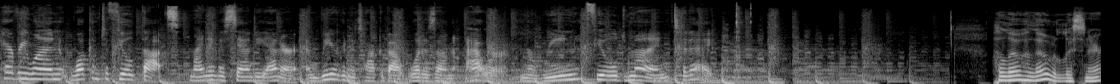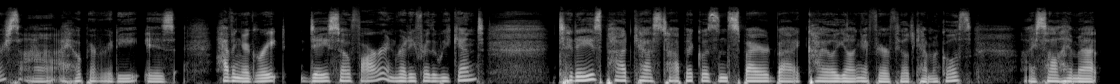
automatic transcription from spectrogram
Hey everyone, welcome to Fueled Thoughts. My name is Sandy Enner, and we are going to talk about what is on our marine fueled mind today. Hello, hello, listeners. Uh, I hope everybody is having a great day so far and ready for the weekend. Today's podcast topic was inspired by Kyle Young at Fairfield Chemicals. I saw him at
